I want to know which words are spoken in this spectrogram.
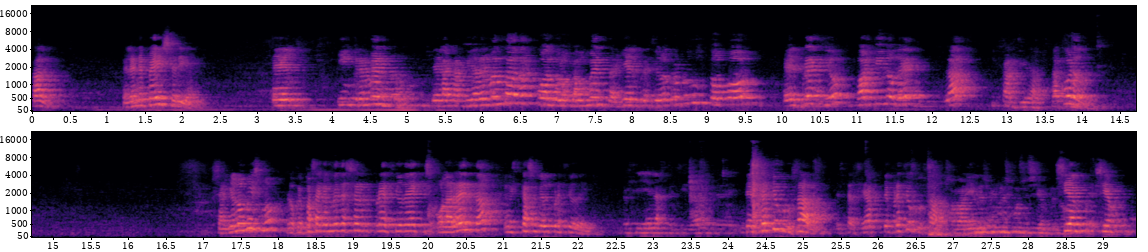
¿Vale? El NPI sería el incremento de la cantidad demandada cuando lo que aumenta y el precio del otro producto por el precio partido de la cantidad. ¿De acuerdo? O sea, yo lo mismo, lo que pasa que en vez de ser el precio de X o la renta, en este caso sería el precio de Y. De- precio elasticidad de precio cruzada. O sea, variables mínimas siempre. ¿no? Siempre, siempre.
